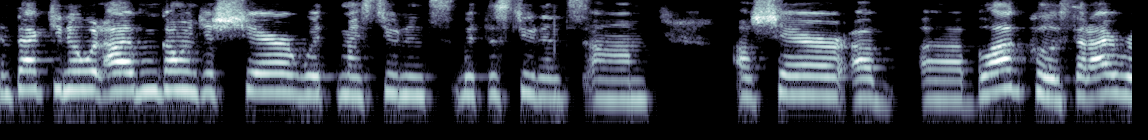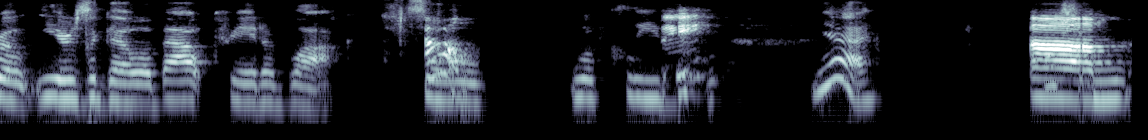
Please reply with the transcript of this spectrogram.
In fact, you know what? I'm going to share with my students, with the students. Um, I'll share a, a blog post that I wrote years ago about creative block. So Oh. we'll cleave. See? Yeah, um,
